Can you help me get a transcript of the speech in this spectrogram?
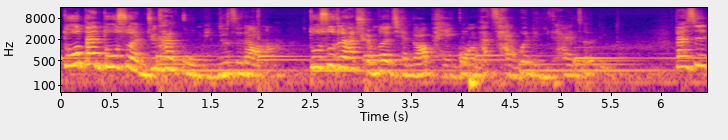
多。但多数人你去看股民就知道了，多数就是他全部的钱都要赔光，他才会离开这里的。但是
